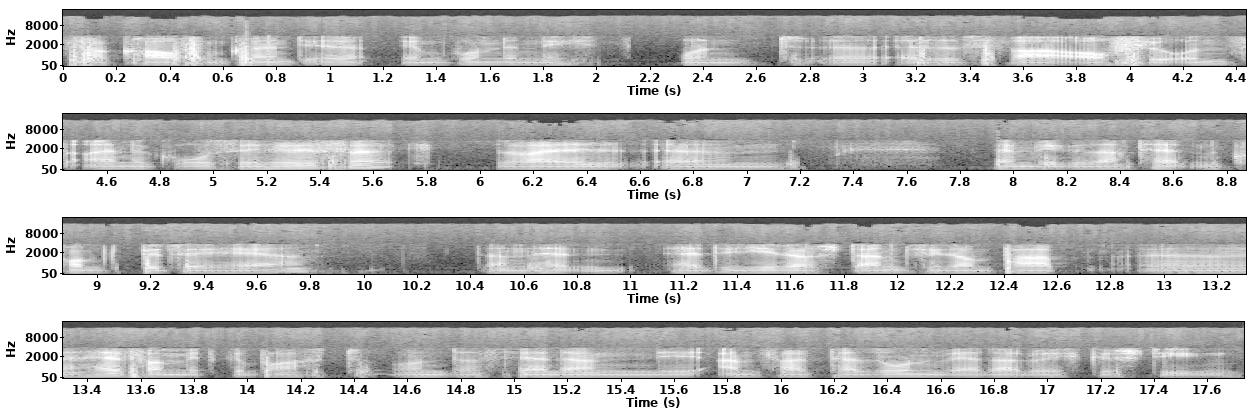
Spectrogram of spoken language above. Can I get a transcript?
verkaufen könnt ihr im Grunde nicht. Und äh, es ist, war auch für uns eine große Hilfe, weil ähm, wenn wir gesagt hätten, kommt bitte her, dann hätten, hätte jeder Stand wieder ein paar äh, Helfer mitgebracht und das wäre dann die Anzahl Personen wäre dadurch gestiegen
